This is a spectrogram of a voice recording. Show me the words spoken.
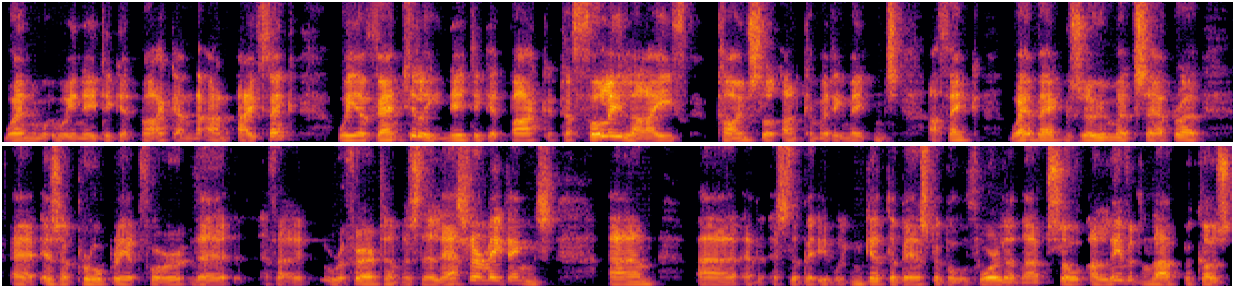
when we need to get back, and, and I think we eventually need to get back to fully live council and committee meetings. I think WebEx, Zoom, etc., uh, is appropriate for the, if I refer to them as the lesser meetings. Um, uh, it's the we can get the best of both worlds in that. So I'll leave it in that because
